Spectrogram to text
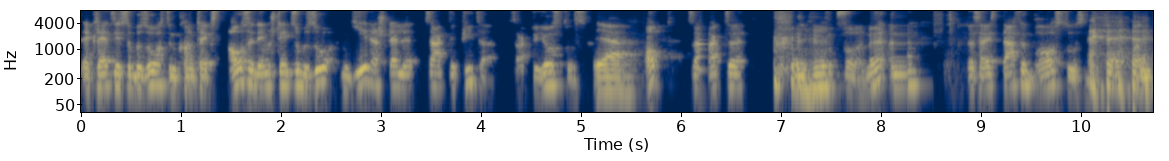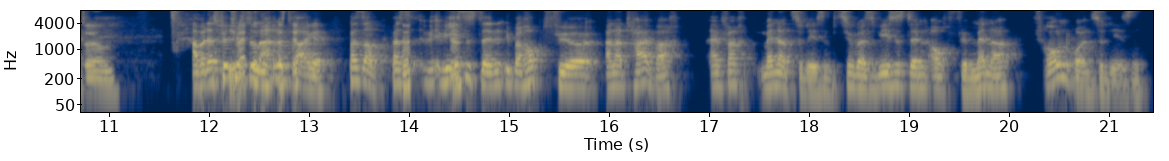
erklärt sich sowieso aus dem Kontext. Außerdem steht sowieso an jeder Stelle, sagte Peter, sagte Justus. Ja. Haupt sagte Mhm. so, ne? das heißt, dafür brauchst du es nicht. Und, ähm, Aber das führt mich zu einer anderen Frage. Pass auf, was, wie ist es denn überhaupt für Anna Thalbach, einfach Männer zu lesen? Beziehungsweise wie ist es denn auch für Männer, Frauenrollen zu lesen?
